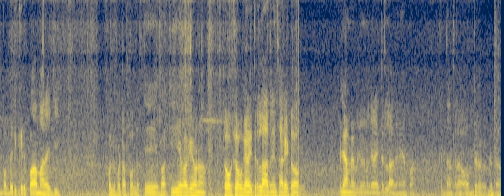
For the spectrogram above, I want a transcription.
ਬਾਬੇ ਦੀ ਕਿਰਪਾ ਮਹਾਰਾਜ ਦੀ ਫੁੱਲ ਬਟਾ ਫੁੱਲ ਤੇ ਬਾਕੀ ਇਹ ਵਾ ਕਿ ਹੁਣ ਟੌਪ ਸ਼ਾਪ ਵਗੈਰਾ ਇੱਧਰ ਲਾ ਦੇਣੇ ਸਾਰੇ ਟੌਪ। ਪਜਾਮੇ ਪਜਾਮੇ ਵਗੈਰਾ ਇੱਧਰ ਲਾ ਦੇਣੇ ਆਪਾਂ। ਕਿੱਦਾਂ ਸਾਰਾ ਉਧਰ ਕਿੱਦਾਂ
